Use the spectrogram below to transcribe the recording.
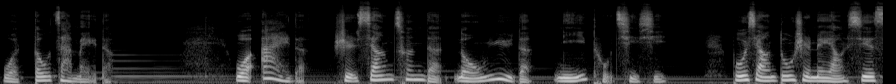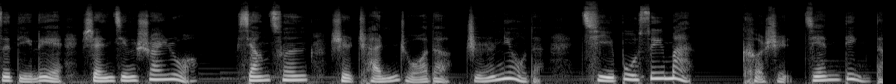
我都赞美的。我爱的是乡村的浓郁的泥土气息。不像都市那样歇斯底里、神经衰弱，乡村是沉着的、执拗的，起步虽慢，可是坚定的，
